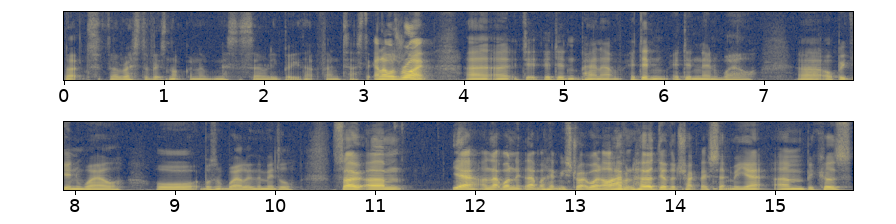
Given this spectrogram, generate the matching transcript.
that the rest of it's not going to necessarily be that fantastic. And I was right. Uh, uh, it, it didn't pan out. It didn't. It didn't end well, uh, or begin well, or wasn't well in the middle. So um, yeah, and that one that one hit me straight away. I haven't heard the other track they sent me yet um, because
